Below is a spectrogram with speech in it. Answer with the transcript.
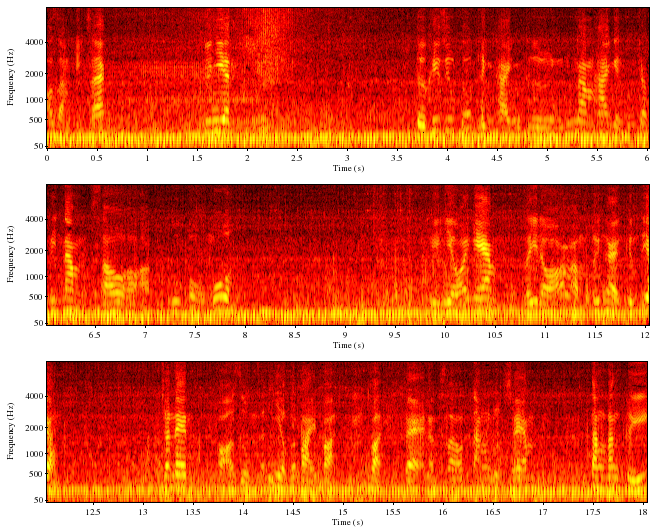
rõ ràng, chính xác. Tuy nhiên, từ khi YouTube hình thành từ năm 2005 sau họ Google mua, thì nhiều anh em, lấy đó là một cái nghề kiếm tiền cho nên họ dùng rất nhiều các bài bản kỹ thuật để làm sao tăng lượt xem tăng đăng ký.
